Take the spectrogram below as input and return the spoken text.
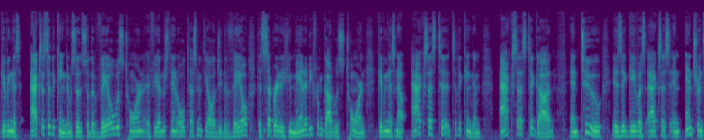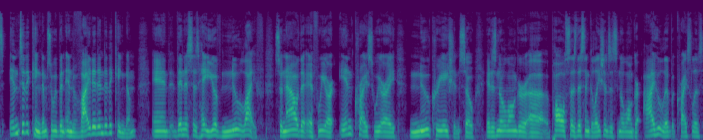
giving us access to the kingdom. So, so the veil was torn. If you understand Old Testament theology, the veil that separated humanity from God was torn, giving us now access to, to the kingdom, access to God. And two is it gave us access and entrance into the kingdom. So we've been invited into the kingdom. And then it says, hey, you have new life. So now that if we are in Christ, we are a new creation. So it is no longer, uh, Paul says this in Galatians, it's no longer I who live, but Christ lives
